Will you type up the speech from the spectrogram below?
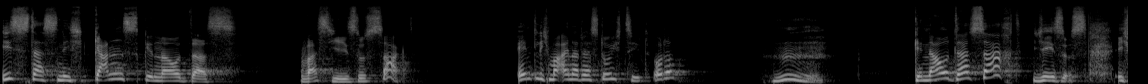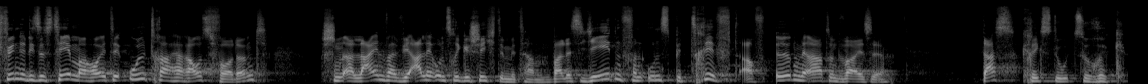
Ist das nicht ganz genau das, was Jesus sagt? Endlich mal einer, der es durchzieht, oder? Hm. Genau das sagt Jesus. Ich finde dieses Thema heute ultra herausfordernd, schon allein, weil wir alle unsere Geschichte mit haben, weil es jeden von uns betrifft auf irgendeine Art und Weise. Das kriegst du zurück,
